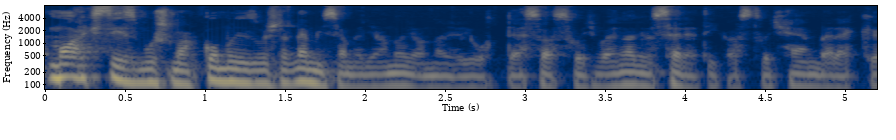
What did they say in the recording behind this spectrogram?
marxizmusnak, kommunizmusnak nem hiszem, hogy olyan nagyon-nagyon jót tesz az, hogy vagy nagyon szeretik azt, hogy emberek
